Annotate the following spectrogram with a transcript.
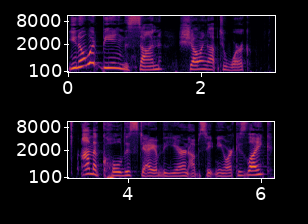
You know what being the sun showing up to work on the coldest day of the year in upstate New York is like?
